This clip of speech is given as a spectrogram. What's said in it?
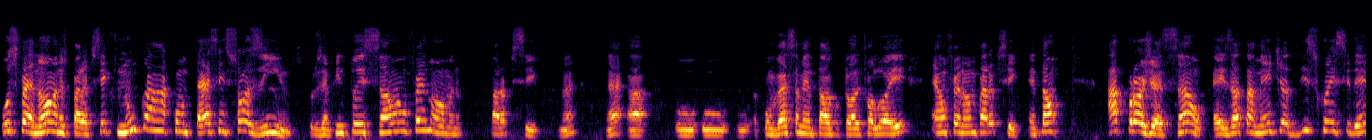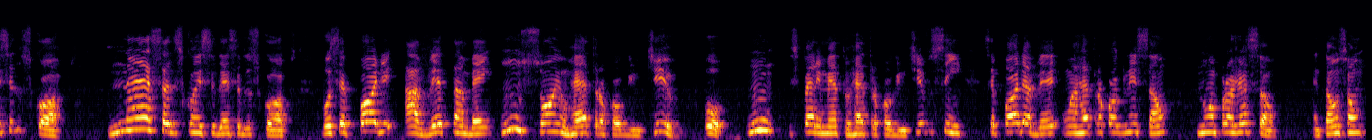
os fenômenos parapsíquicos nunca acontecem sozinhos. Por exemplo, intuição é um fenômeno parapsíquico, né? né? A, o, o, a conversa mental que o Claudio falou aí é um fenômeno parapsíquico. Então, a projeção é exatamente a descoincidência dos corpos. Nessa descoincidência dos corpos, você pode haver também um sonho retrocognitivo, ou um experimento retrocognitivo, sim, você pode haver uma retrocognição numa projeção. Então, são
